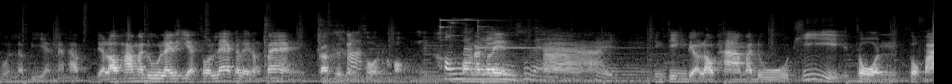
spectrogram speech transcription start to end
ส่วนระเบียงนะครับ เดี๋ยวเราพามาดูรายละเอียดโซนแรกกันเลยน้องแป้ง ก็คือเป็นค่ะโซนของห้องนั่งเล่นใช่ไหมใช่อืม จริง ๆ เดี๋ยวเราพามาดูที่โซนโซฟา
